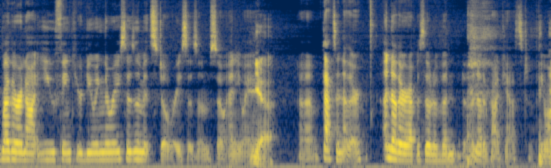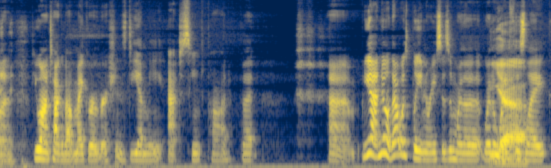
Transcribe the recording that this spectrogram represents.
Whether or not you think you're doing the racism, it's still racism. So anyway, yeah um, that's another another episode of, an, of another podcast. If you want to if you want to talk about microaggressions, DM me at Saint Pod. But um, yeah, no, that was blatant racism where the where the Yeah. wife was like,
